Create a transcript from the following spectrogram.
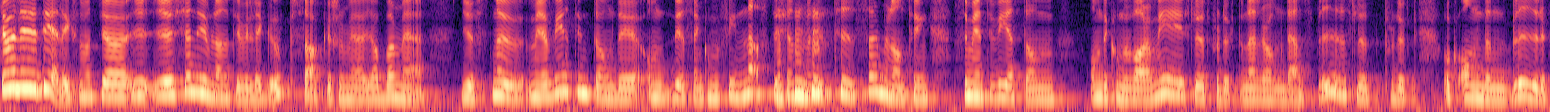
Ja men det är ju det liksom, att jag, jag känner ju ibland att jag vill lägga upp saker som jag jobbar med just nu, men jag vet inte om det, om det sen kommer finnas. Det känns som att jag teasar med någonting som jag inte vet om, om det kommer vara med i slutprodukten eller om det ens blir en slutprodukt. Och om den blir,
